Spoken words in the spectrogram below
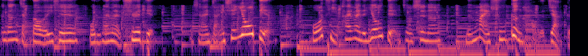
刚刚讲到了一些活体拍卖的缺点，我先来讲一些优点。活体拍卖的优点就是呢，能卖出更好的价格。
